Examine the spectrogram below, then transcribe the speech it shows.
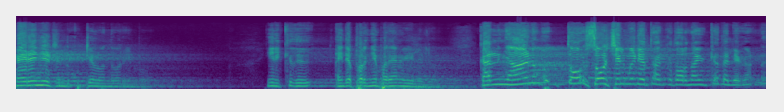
കരഞ്ഞിട്ടുണ്ട് കുട്ടികൾ എന്ന് പറയുമ്പോൾ. എനിക്കിത് അതിന്റെ പറഞ്ഞ് പറയാൻ കഴിയില്ലല്ലോ. കാരണം ഞാനും സോഷ്യൽ മീഡിയ തുറന്നാൽ എനിക്കതല്ലേ കണ്ണ്?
